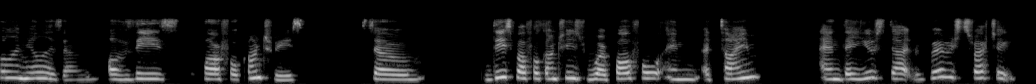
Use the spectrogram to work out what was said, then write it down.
colonialism of these powerful countries. So these powerful countries were powerful in a time and they used that very strate-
